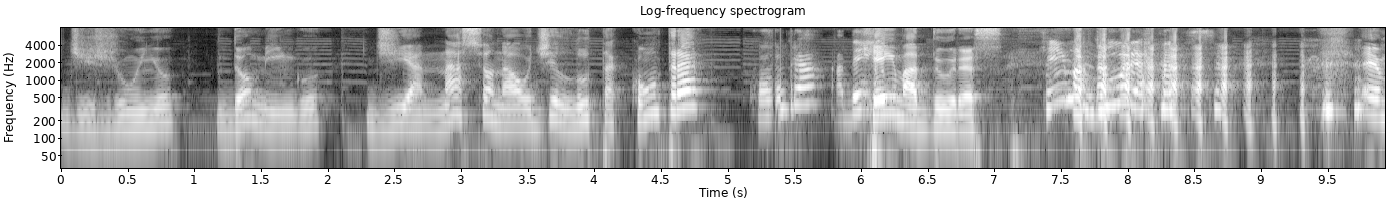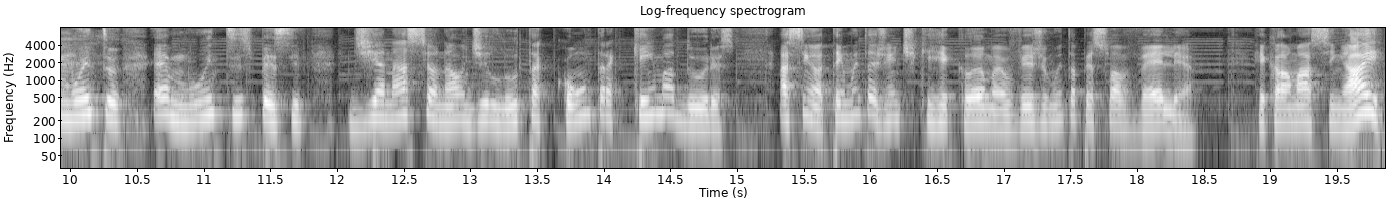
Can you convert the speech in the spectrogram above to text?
de junho, domingo, Dia Nacional de Luta contra. Contra a dengue. Queimaduras. Queimaduras! é muito, é muito específico. Dia Nacional de Luta contra Queimaduras. Assim, ó, tem muita gente que reclama, eu vejo muita pessoa velha reclamar assim, ai,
